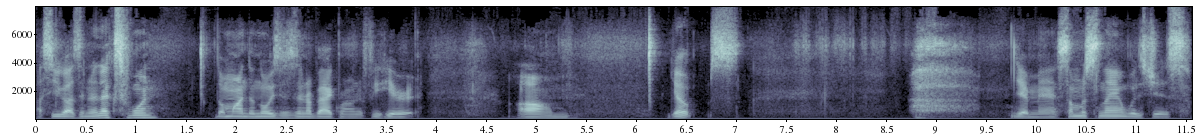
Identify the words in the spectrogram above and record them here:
I'll see you guys in the next one. Don't mind the noises in the background if you hear it. Um, yep. yeah, man. SummerSlam was just,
